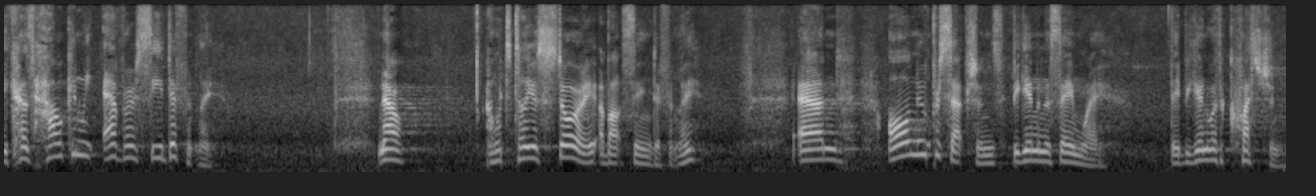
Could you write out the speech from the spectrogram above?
because how can we ever see differently? Now, I want to tell you a story about seeing differently. And all new perceptions begin in the same way they begin with a question.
